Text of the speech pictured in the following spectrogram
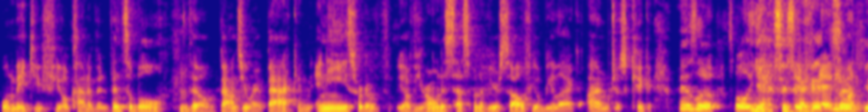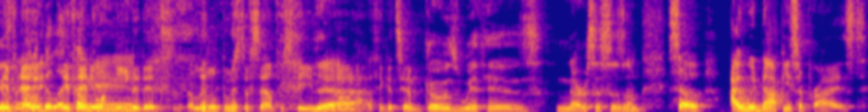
will make you feel kind of invincible Hmm. they'll bounce you right back and any sort of of your own assessment of yourself you'll be like i'm just kicking it's a little, it's a little yes If exactly So it anyone, feels if, a little bit like if anyone needed it, a little boost of self esteem. You know, Yeah. I think it's him. goes with his narcissism. So I would not be surprised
